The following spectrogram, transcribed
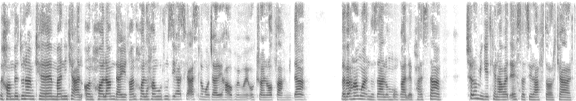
می‌خوام بدونم که منی که الان حالم دقیقا حال همون روزی هست که اصل ماجرای هواپیمای اوکراین را فهمیدم و به همون اندازه الان منقلب هستم. چرا میگید که نباید احساسی رفتار کرد؟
